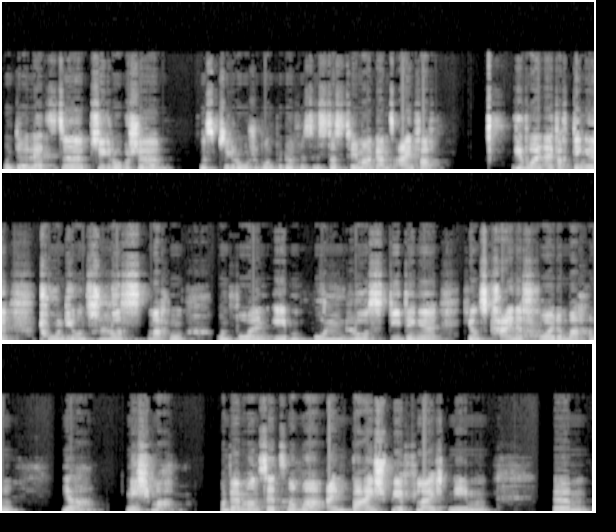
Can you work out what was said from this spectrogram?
Und der letzte psychologische, das psychologische Grundbedürfnis ist das Thema ganz einfach wir wollen einfach Dinge tun, die uns Lust machen und wollen eben Unlust, die Dinge, die uns keine Freude machen, ja, nicht machen. Und wenn wir uns jetzt nochmal ein Beispiel vielleicht nehmen, ähm,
